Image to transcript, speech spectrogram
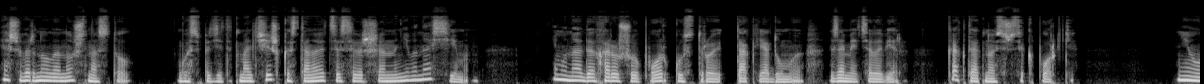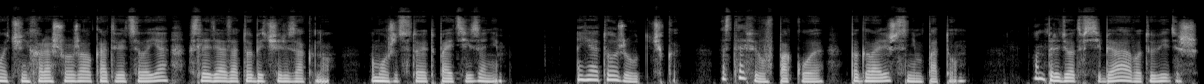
Я швырнула нож на стол. Господи, этот мальчишка становится совершенно невыносимым. Ему надо хорошую порку устроить, так я думаю, заметила Вера. Как ты относишься к порке? Не очень хорошо, жалко ответила я, следя за Тоби через окно. Может, стоит пойти за ним? Я тоже уточка. Оставь его в покое, поговоришь с ним потом. Он придет в себя, вот увидишь.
